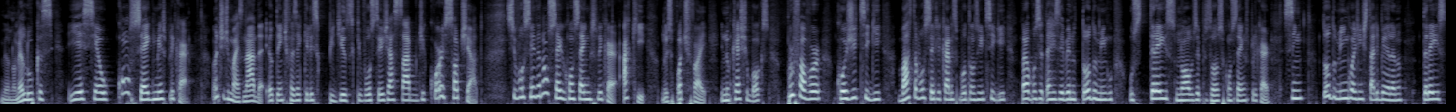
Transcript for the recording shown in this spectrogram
Meu nome é Lucas e esse é o Consegue Me Explicar. Antes de mais nada, eu tenho que fazer aqueles pedidos que você já sabe de cor salteado. Se você ainda não segue, consegue me explicar aqui no Spotify e no Cashbox, por favor, cogite seguir. Basta você clicar nesse botãozinho de seguir para você estar tá recebendo todo domingo os três novos episódios que consegue me explicar. Sim, todo domingo a gente está liberando três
